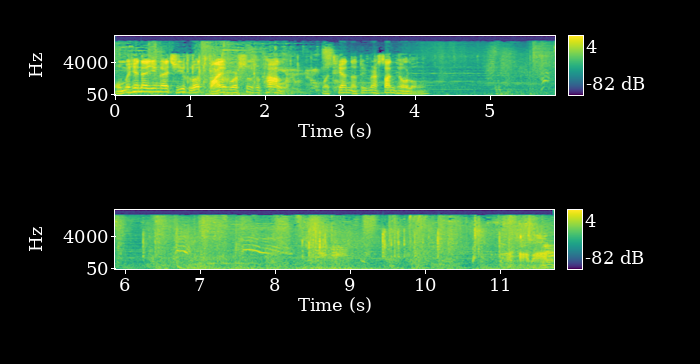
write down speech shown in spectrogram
我们现在应该集合团一波试试看了。我天哪，对面三条龙。把塔拔了。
